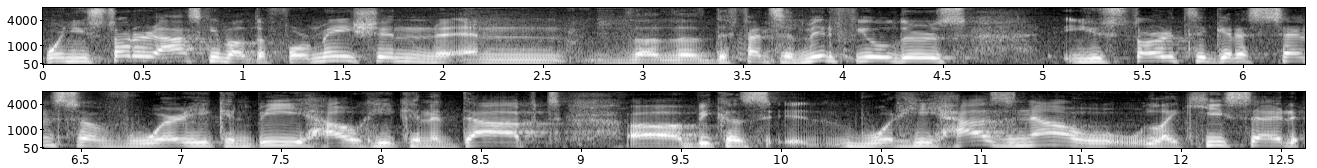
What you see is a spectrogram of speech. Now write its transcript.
when you started asking about the formation and the, the defensive midfielders you started to get a sense of where he can be, how he can adapt, uh, because it, what he has now, like he said,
